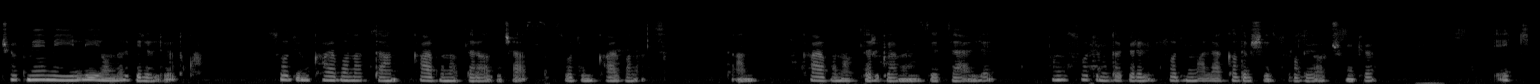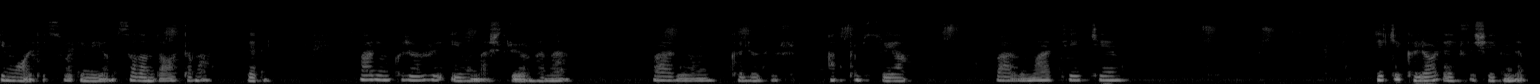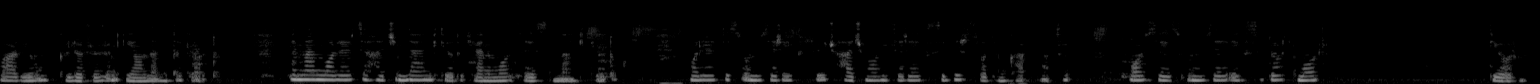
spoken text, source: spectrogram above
çökmeye meyilli iyonları belirliyorduk. Sodyum karbonattan karbonatları alacağız. Sodyum karbonattan karbonatları görmemiz yeterli. Ama sodyumu da görelim. Sodyumla alakalı bir şey soruluyor çünkü. 2 molde sodyum iyonu salonda ortama dedim. Baryum klorürü iyonlaştırıyorum hemen. Baryum klorür attım suya. Baryum artı 2 2 klor eksi şeklinde baryum klorürün iyonlarını da gördüm. Hemen molarite hacimden gidiyorduk. Yani mol sayısından gidiyorduk. Molaritesi 10 üzeri eksi 3, hacmi 10 üzeri eksi 1 sodyum karbonatın. Mol sayısı 10 üzeri eksi 4 mol diyorum.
